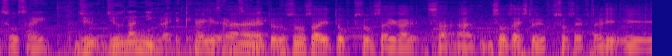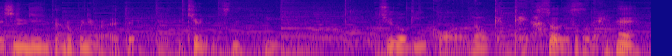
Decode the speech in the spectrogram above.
総裁十十何人ぐらいで決定されるんですかね、えー、と総裁と副総裁がさ総裁1人副総裁2人、えー、審議員と6人おられて9人ですね、うん、中央銀行の決定がそうです。そこで、えー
